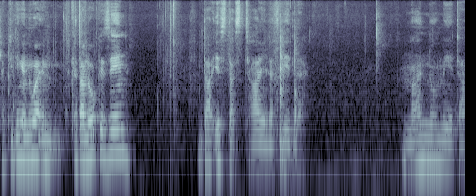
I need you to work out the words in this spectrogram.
Ich habe die Dinge nur im Katalog gesehen. Und da ist das Teil, das edle. Manometer.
